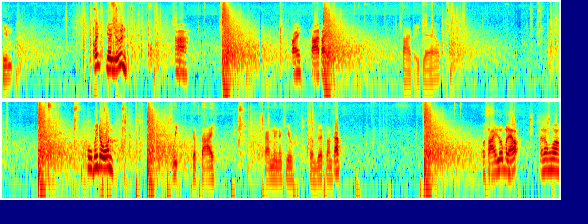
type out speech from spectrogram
ทิมเอ้ย อย่ายืน อ่า ไป ตายไป ตายไปอีกแล้ว โอ้ไม่โดน อุ้ยเกือบตายแป๊บหนึ่งนะคิว เติมเลือดก่อนครับเอาซ้ายล้มมาแล้วไม่ต้องห่วง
